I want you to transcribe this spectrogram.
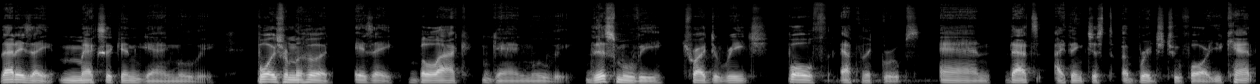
That is a Mexican gang movie. Boys from the Hood is a black gang movie. This movie tried to reach both ethnic groups. And that's, I think, just a bridge too far. You can't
